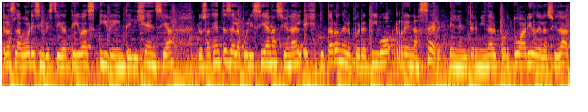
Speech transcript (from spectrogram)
Tras labores investigativas y de inteligencia, los agentes de la Policía Nacional ejecutaron el operativo Renacer en el terminal portuario de la ciudad.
